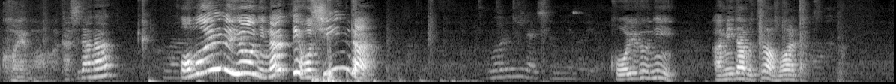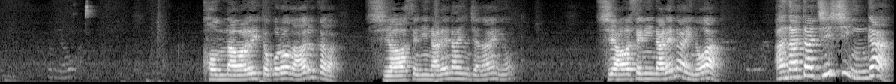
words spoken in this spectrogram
これも私だな。思えるようになってほしいんだ。こういうふうに阿弥陀仏は思われたんです。こんな悪いところがあるから幸せになれないんじゃないよ幸せになれないのはあなた自身が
